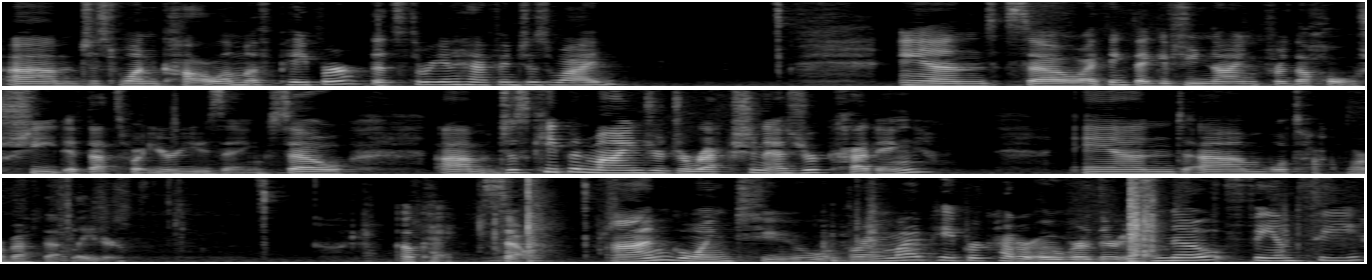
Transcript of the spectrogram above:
um, just one column of paper that's three and a half inches wide. And so I think that gives you nine for the whole sheet if that's what you're using. So um, just keep in mind your direction as you're cutting and um, we'll talk more about that later. Okay, so I'm going to bring my paper cutter over. There is no fancy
